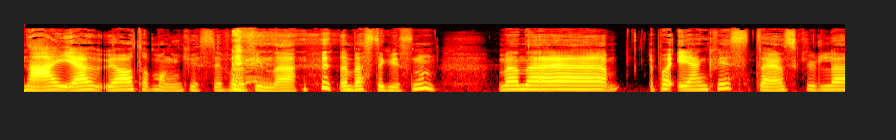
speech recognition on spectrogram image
Nei, jeg, jeg har tatt mange quizer for å finne den beste quizen. Men uh, på én quiz der jeg skulle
